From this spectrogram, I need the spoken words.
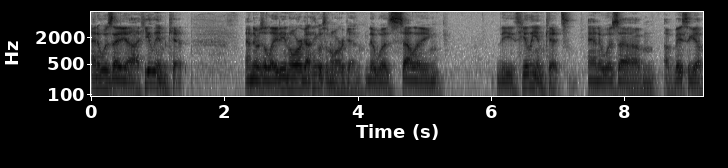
and it was a uh, helium kit. And there was a lady in Oregon, I think it was in Oregon, that was selling these helium kits, and it was um, a, basically a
